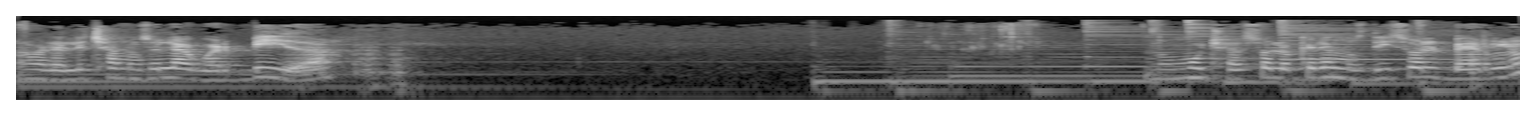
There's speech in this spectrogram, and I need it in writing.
Ahora le echamos el agua hervida. No mucha, solo queremos disolverlo.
